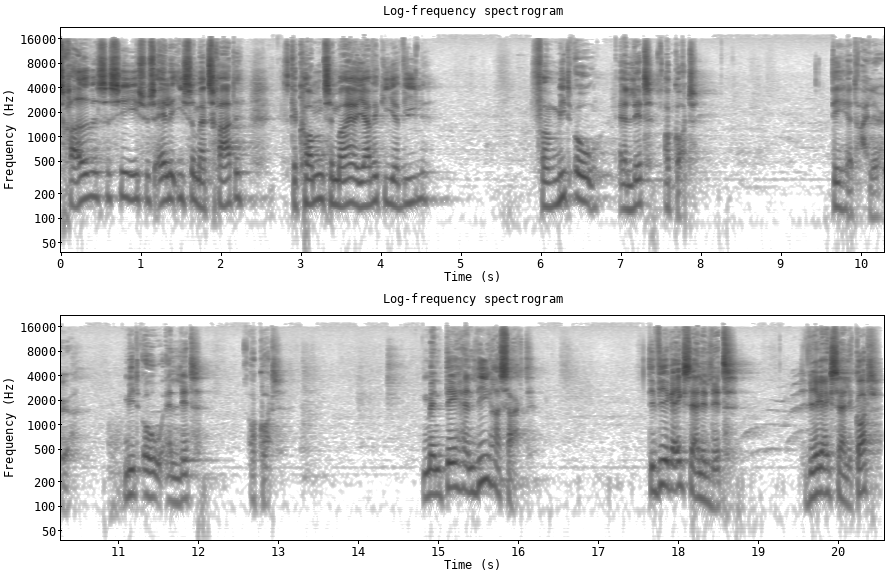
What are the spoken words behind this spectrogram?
30, så siger Jesus, alle I, som er trætte, skal komme til mig, og jeg vil give jer hvile. For mit å er let og godt. Det er dejligt at høre. Mit å er let og godt. Men det han lige har sagt, det virker ikke særlig let. Det virker ikke særlig godt.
